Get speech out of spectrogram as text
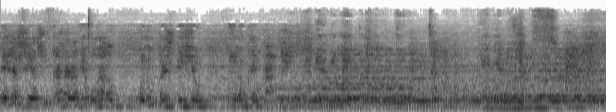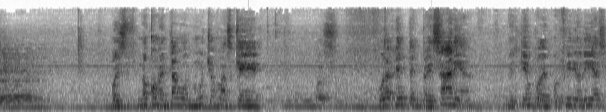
ejercía su carrera de abogado con un prestigio inobjetable. Pues no comentamos mucho más que pues pura gente empresaria del tiempo de Porfirio Díaz.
